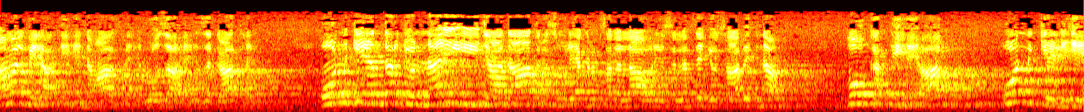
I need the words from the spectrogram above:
عمل میں لاتے ہیں، نماز ہے، روزہ ہے زکات ہے، ان کے اندر جو نئی ایجادات رسول اکرم صلی اللہ علیہ وسلم سے جو ثابت نہ وہ کرتے ہیں آپ۔ ان کے لیے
